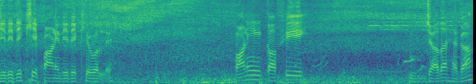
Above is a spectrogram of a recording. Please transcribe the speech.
ਜੀ ਦੀ ਦੇਖੀਏ ਪਾਣੀ ਦੀ ਦੇਖੇ ਵੱਲੇ। ਪਾਣੀ ਕਾਫੀ ਜ਼ਿਆਦਾ ਹੈਗਾ।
